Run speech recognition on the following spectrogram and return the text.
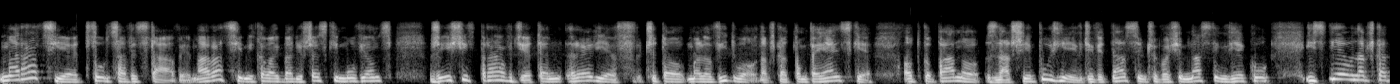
ma rację twórca wystawy, ma rację Mikołaj Baliszewski mówiąc, że jeśli wprawdzie ten relief, czy to malowidło, na przykład pompejańskie, odkopano znacznie później, w XIX czy w XVIII wieku, istnieją na przykład,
